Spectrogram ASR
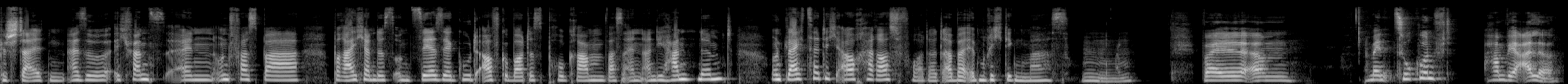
gestalten. Also ich fand es ein unfassbar bereicherndes und sehr, sehr gut aufgebautes Programm, was einen an die Hand nimmt und gleichzeitig auch herausfordert, aber im richtigen Maß. Mhm. Weil, ähm, ich meine, Zukunft haben wir alle.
